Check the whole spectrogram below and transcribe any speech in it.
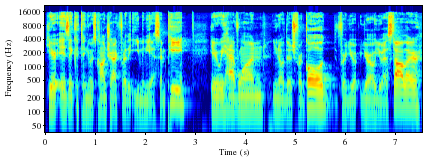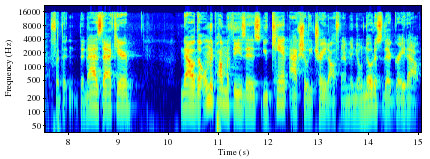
Here is a continuous contract for the E-mini S&P. Here we have one, you know, there's for gold, for Euro US dollar, for the, the NASDAQ here. Now, the only problem with these is you can't actually trade off them and you'll notice they're grayed out.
